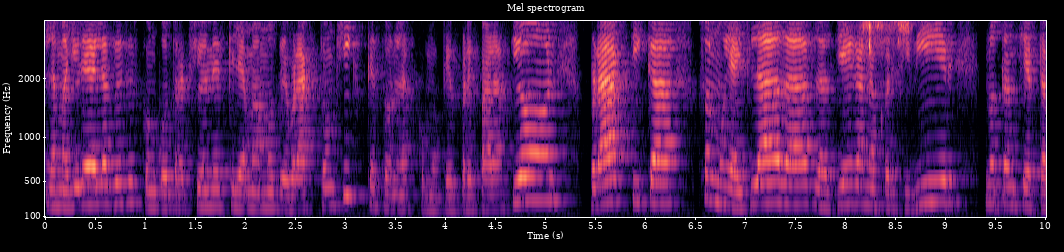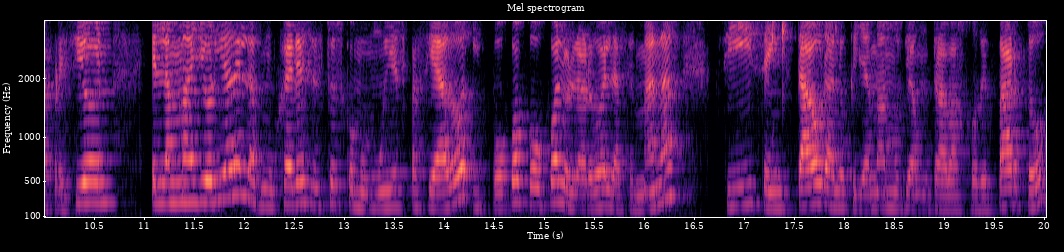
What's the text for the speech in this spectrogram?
la mayoría de las veces con contracciones que llamamos de Braxton Hicks, que son las como que preparación, práctica, son muy aisladas, las llegan a percibir, notan cierta presión, En la mayoría de las mujeres esto es como muy espaciado y poco a poco a lo largo de las semanas si se instaura lo que llamamos ya un trabajo de parto,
